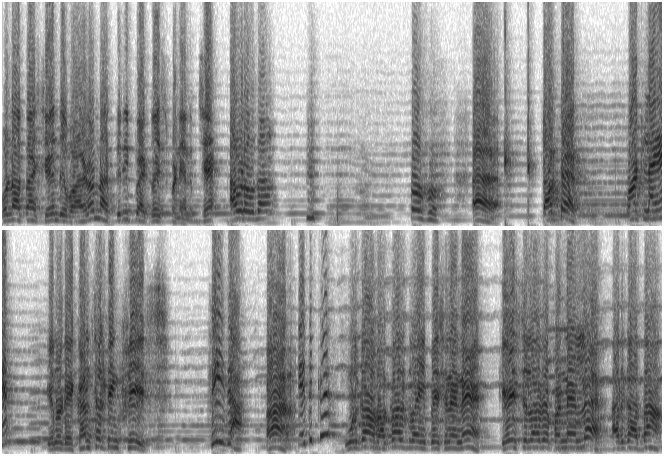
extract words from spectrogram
ஒன்னா தான் சேர்ந்து வாழணும் நான் திருப்பி அட்வைஸ் பண்ணி அனுப்பிச்சேன். அவ்வளவுதான். ஓஹோ. ஆ, டாக்டர். வாட் லயன் என்னுடைய கன்சல்டிங் ஃபீஸ் ஃபீஸா எதுக்கு? உங்களுக்காக வக்காலத்து வாங்கி பேசினேனே? கேஸ் இல்லாத பண்ணேன்ல அதுக்காக தான்.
